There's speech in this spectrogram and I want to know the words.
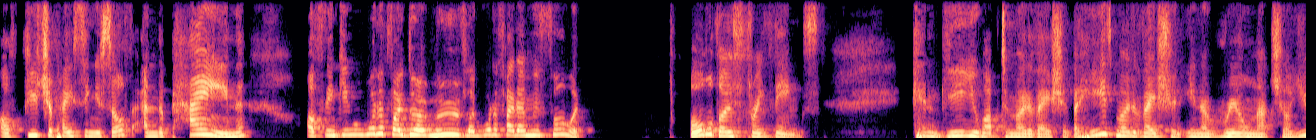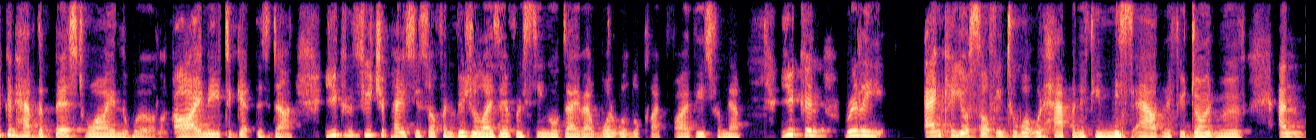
of future pacing yourself and the pain of thinking, well, what if I don't move? Like, what if I don't move forward? All those three things can gear you up to motivation. But here's motivation in a real nutshell. You can have the best why in the world, like, I need to get this done. You can future pace yourself and visualize every single day about what it will look like five years from now. You can really anchor yourself into what would happen if you miss out and if you don't move, and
